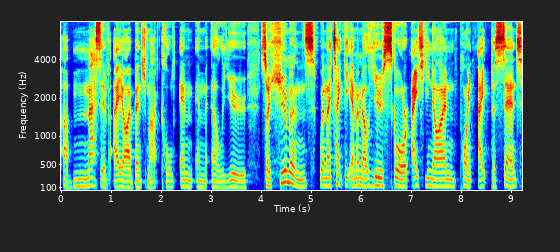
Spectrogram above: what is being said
a massive AI benchmark called MMLU. So, humans, when they take the MMLU score 89.8%,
